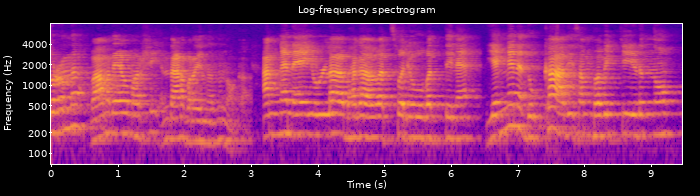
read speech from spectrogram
തുടർന്ന് വാമദേവ മഹർഷി എന്താണ് പറയുന്നതെന്ന് നോക്കാം. അങ്ങനെയുള്ള ഭഗവത് സ്വരൂപത്തിന് എങ്ങനെ ദുഃഖാദി സംഭവിച്ചിടുന്നു?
